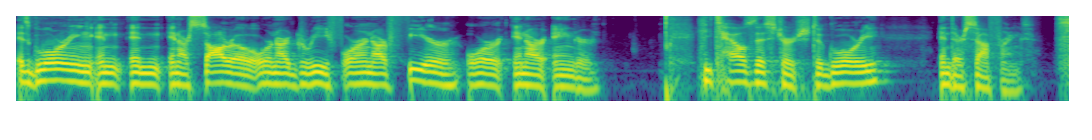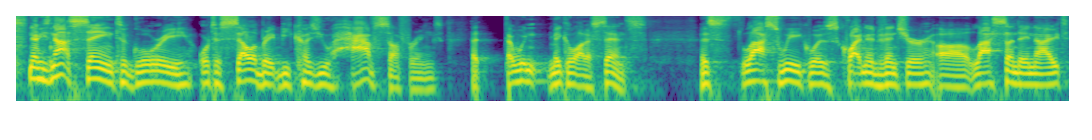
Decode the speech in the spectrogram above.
it's glorying in, in, in our sorrow or in our grief or in our fear or in our anger. He tells this church to glory in their sufferings. Now, he's not saying to glory or to celebrate because you have sufferings. That, that wouldn't make a lot of sense. This last week was quite an adventure. Uh, last Sunday night,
